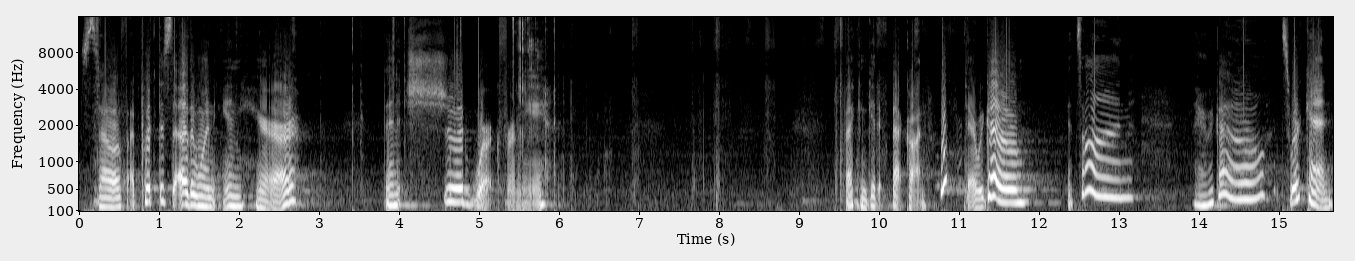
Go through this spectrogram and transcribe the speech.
So if I put this other one in here, then it should work for me. I can get it back on. Whoop, there we go. It's on. There we go. It's working.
